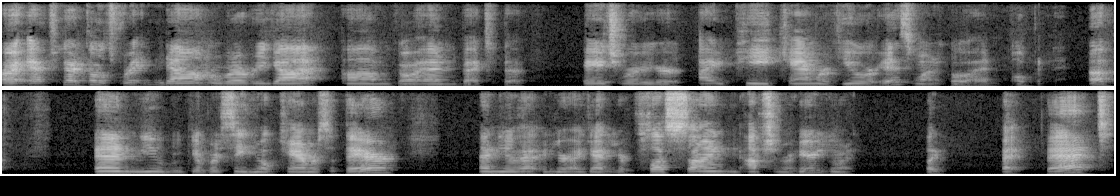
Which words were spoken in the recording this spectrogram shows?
All right, after you got those written down or whatever you got, um, go ahead and back to the page where your IP camera viewer is. You want to go ahead and open it up, and you will see no cameras are there, and you have your I got your plus sign option right here. You want to click that,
